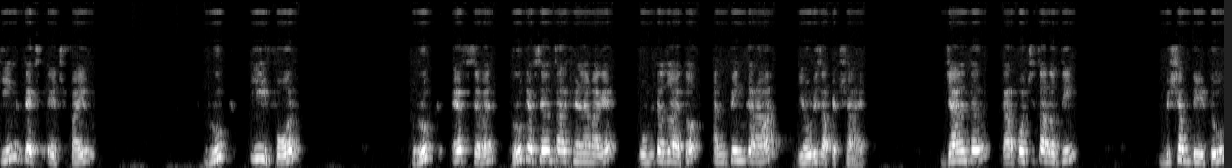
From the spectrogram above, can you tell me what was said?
king takes H five rook E four rook F seven rook F seven चाल खेळण्यामागे उंट जो आहे तो अनपिन करावा एवढीच अपेक्षा आहे. ज्यानंतर कार्पोची चाल होती bishop D two.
